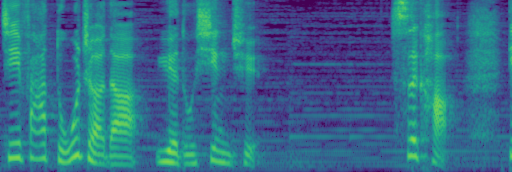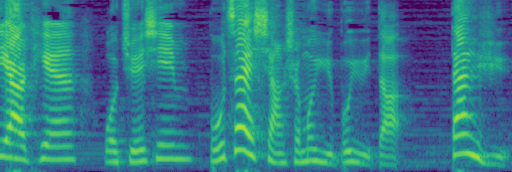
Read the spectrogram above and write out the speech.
激发读者的阅读兴趣。思考。第二天，我决心不再想什么雨不雨的，但雨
